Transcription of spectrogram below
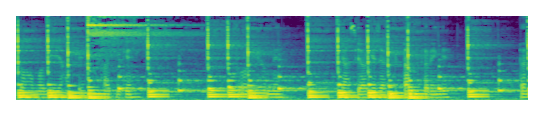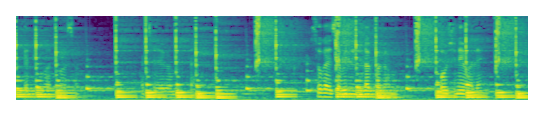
तो हम अभी यहाँ पे आ चुके हैं। तो अभी हमने यहाँ से आगे जाके टर्न करेंगे। टर्न करने के बाद थोड़ा सा अच्छा जगह मिलता है। सो गाइस अभी लगभग हम पहुँचने वाले हैं।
